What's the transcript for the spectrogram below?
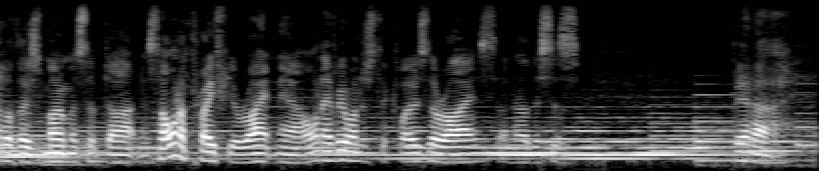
out of those moments of darkness. I want to pray for you right now. I want everyone just to close their eyes. I know this has been a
